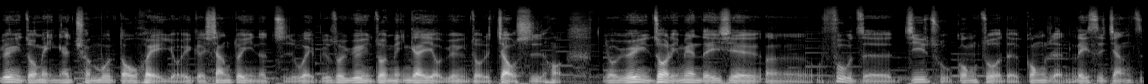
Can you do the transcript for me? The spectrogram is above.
元宇宙面，应该全部都会有一个相对应的职位。比如说，元宇宙里面应该也有元宇宙的教师，哈，有元宇宙里面的一些呃负责基础工作的工人，类似这样子。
